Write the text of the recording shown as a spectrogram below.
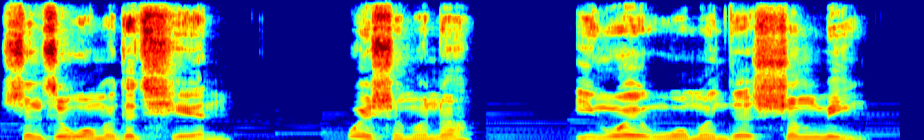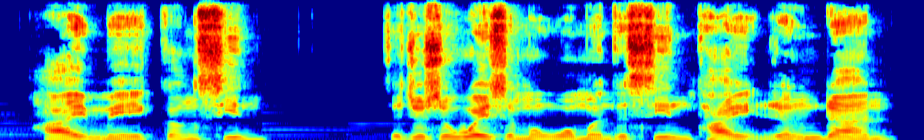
甚至我们的钱。为什么呢？因为我们的生命还没更新。这就是为什么我们的心态仍然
